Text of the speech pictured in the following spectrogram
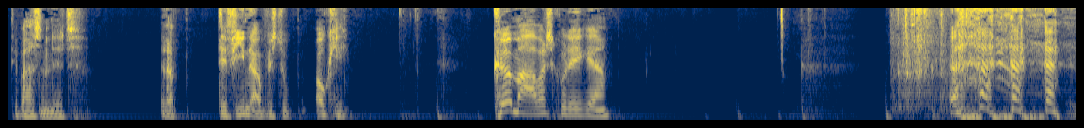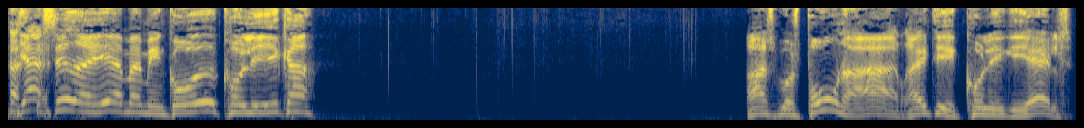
Det er bare sådan lidt... Eller, det er fint nok, hvis du... Okay. Kør med arbejdskollegaer. Jeg sidder her med min gode kollega. Rasmus Bruner er et rigtig kollegialt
